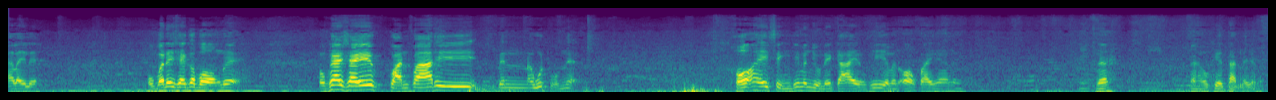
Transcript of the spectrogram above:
อะไรเลย ผมไม่ได้ใช้กระบองด้วย ผมแค่ใช้ขวานฟ้าที่เป็นอาวุธผมเนี่ยเคาะให้สิ่งที่มันอยู่ในกายของพี่มันออกไปแค่นั้นเองนะอะโอเคตัดเลยครับ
